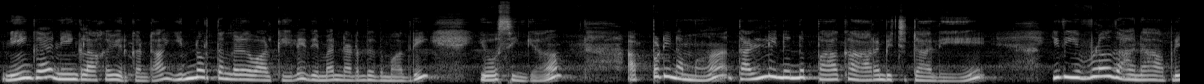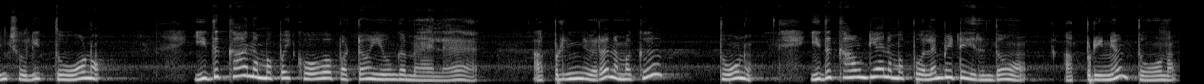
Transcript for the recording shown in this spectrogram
நீங்கள் நீங்களாகவே இருக்கண்டா. இன்னொருத்தங்க வாழ்க்கையில் இதே மாதிரி நடந்தது மாதிரி யோசிங்க. அப்படி நம்ம தள்ளி நின்று பார்க்க ஆரம்பிச்சிட்டாலே இது இவ்வளோதானா அப்படின்னு சொல்லி தோணும். இதுக்காக நம்ம போய் கோவப்பட்டோம் இவங்க மேலே அப்படின்னு வேற நமக்கு தோணும். இதுக்காண்டியாக நம்ம புலம்பிட்டு இருந்தோம் அப்படின்னு தோணும்.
